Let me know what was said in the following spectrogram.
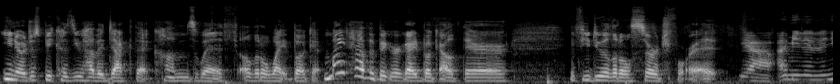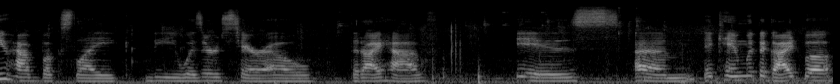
You know, just because you have a deck that comes with a little white book, it might have a bigger guidebook out there if you do a little search for it. Yeah, I mean, and then you have books like the Wizard's Tarot that I have is um, it came with a guidebook,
